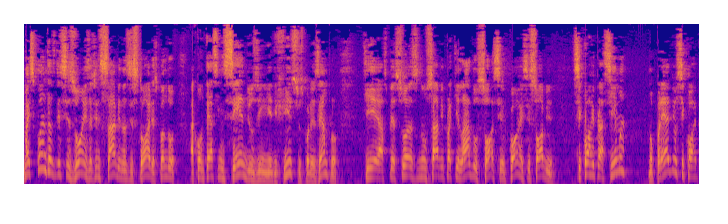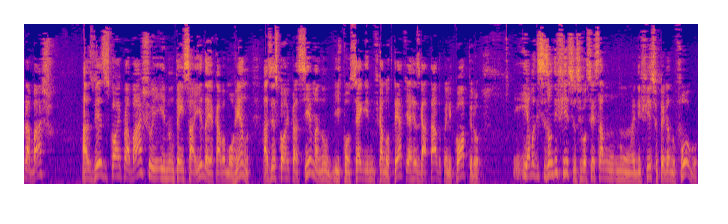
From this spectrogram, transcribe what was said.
Mas quantas decisões a gente sabe nas histórias, quando acontecem incêndios em edifícios, por exemplo, que as pessoas não sabem para que lado se corre, se sobe, se corre para cima no prédio, se corre para baixo, às vezes corre para baixo e, não tem saída e acaba morrendo. Às vezes corre para cima e consegue ficar no teto e é resgatado com helicóptero. E, é uma decisão difícil se você está num edifício pegando fogo.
